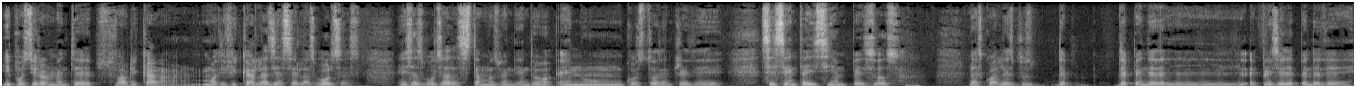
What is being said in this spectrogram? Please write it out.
y posteriormente pues, fabricar, modificarlas y hacer las bolsas. Esas bolsas las estamos vendiendo en un costo de entre de 60 y 100 pesos, las cuales pues depende del el precio depende de,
